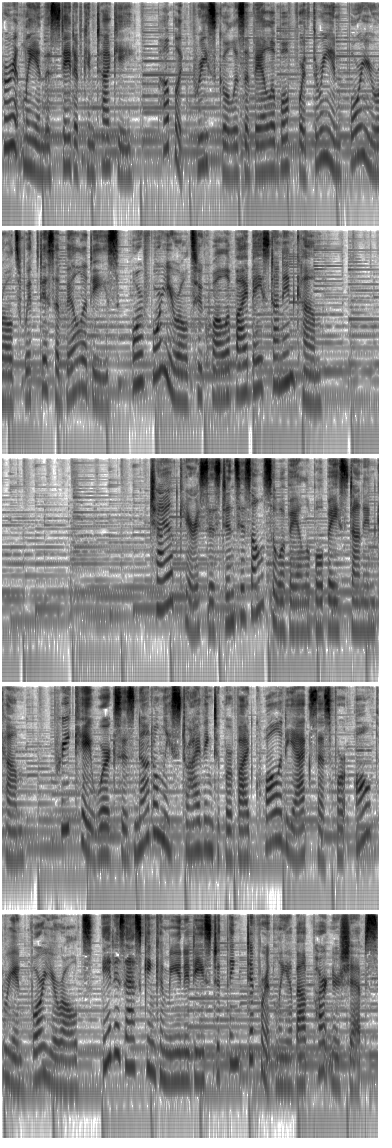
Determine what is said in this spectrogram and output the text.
Currently in the state of Kentucky, public preschool is available for three and four year olds with disabilities or four year olds who qualify based on income. Child care assistance is also available based on income. Pre K Works is not only striving to provide quality access for all three and four year olds, it is asking communities to think differently about partnerships.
